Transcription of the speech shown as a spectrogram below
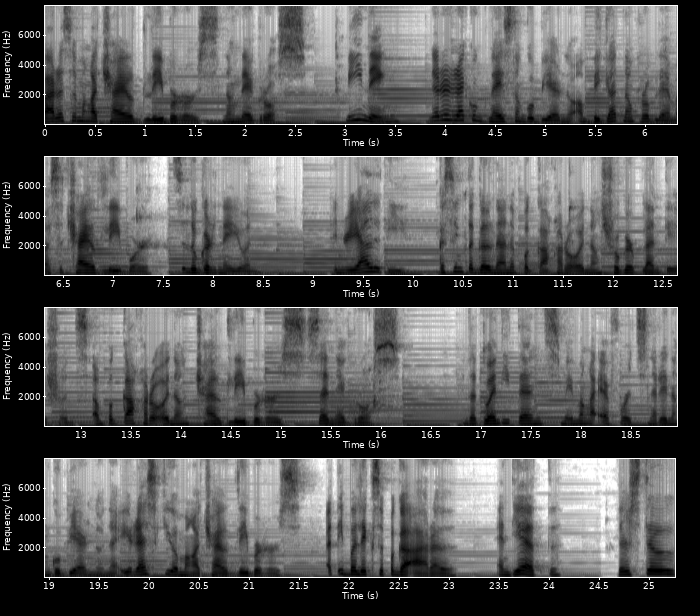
para sa mga child laborers ng Negros Meaning, nare-recognize ng gobyerno ang bigat ng problema sa child labor sa lugar na yun. In reality, kasing tagal na ng pagkakaroon ng sugar plantations ang pagkakaroon ng child laborers sa Negros. In the 2010s, may mga efforts na rin ng gobyerno na i-rescue ang mga child laborers at ibalik sa pag-aaral. And yet, there's still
